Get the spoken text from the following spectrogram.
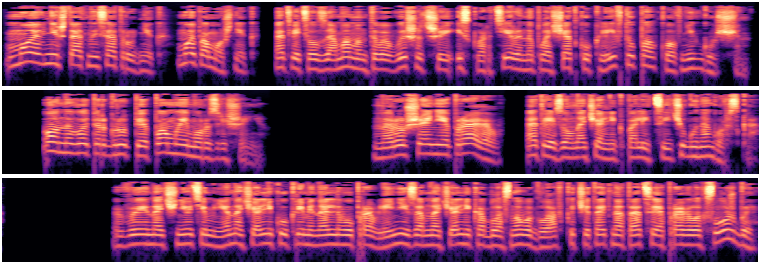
«Мой внештатный сотрудник, мой помощник», — ответил за Мамонтова вышедший из квартиры на площадку к лифту полковник Гущин. «Он в опергруппе по моему разрешению». «Нарушение правил», — отрезал начальник полиции Чугуногорска. «Вы начнете мне, начальнику криминального управления и замначальника областного главка, читать нотации о правилах службы?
